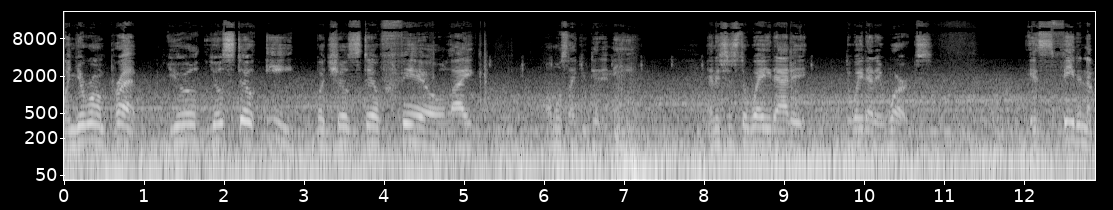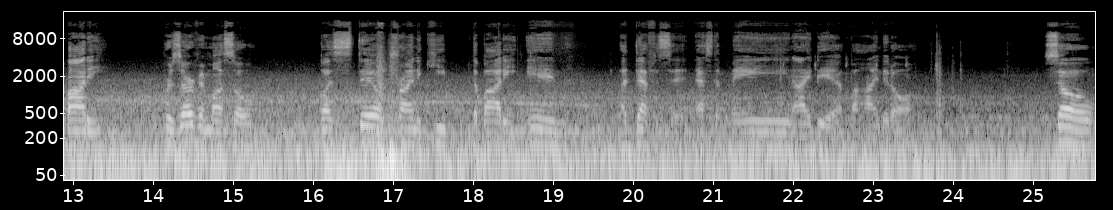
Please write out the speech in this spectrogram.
when you're on prep, you'll you'll still eat, but you'll still feel like almost like you didn't eat. And it's just the way that it the way that it works. It's feeding the body, preserving muscle, but still trying to keep the body in a deficit. That's the main idea behind it all. So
